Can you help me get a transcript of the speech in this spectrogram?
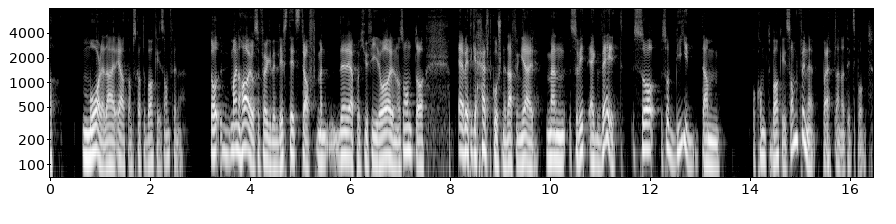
at målet der er at de skal tilbake i samfunnet. Og Man har jo selvfølgelig livstidsstraff, men det er på 24 år, eller noe sånt, og jeg vet ikke helt hvordan det der fungerer. Men så vidt jeg vet, så, så blir de å komme tilbake i samfunnet på et eller annet tidspunkt.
